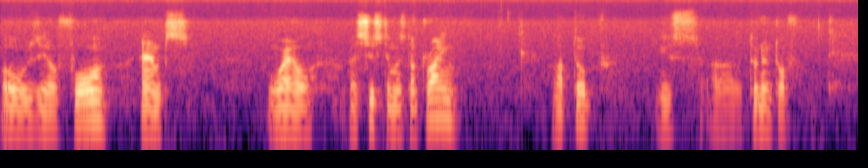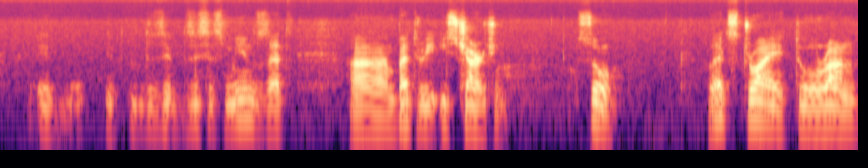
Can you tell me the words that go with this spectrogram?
004 amps while a system is not running laptop is uh, turned off. It, it, this, is means that uh, battery is charging. So let's try to run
